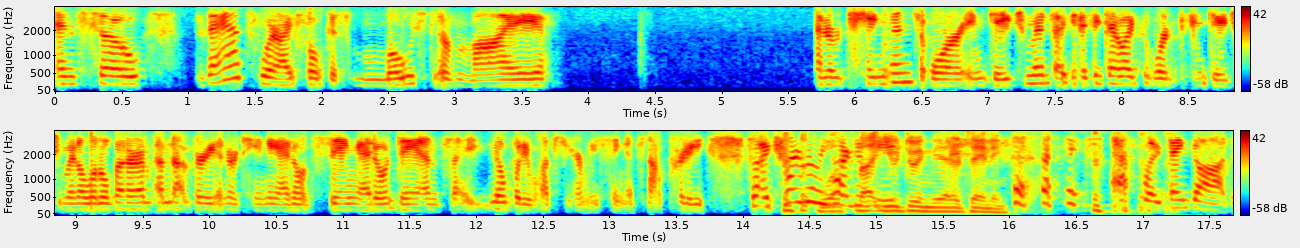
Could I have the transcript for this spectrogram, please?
And so that's where I focus most of my entertainment or engagement. I, I think I like the word engagement a little better. I'm, I'm, not very entertaining. I don't sing. I don't dance. I, nobody wants to hear me sing. It's not pretty. So I try really well, hard. It's not be, you doing the entertaining. exactly. Thank God.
